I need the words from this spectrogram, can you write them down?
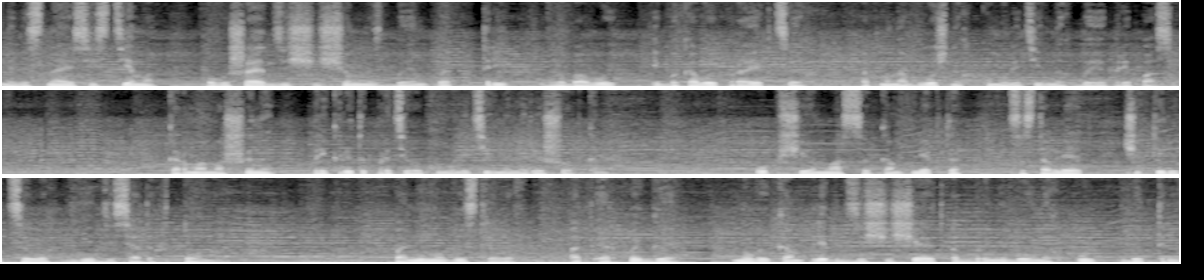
Навесная система повышает защищенность БМП-3 в лобовой и боковой проекциях от моноблочных кумулятивных боеприпасов. Корма машины прикрыта противокумулятивными решетками. Общая масса комплекта составляет 4,2 тонны. Помимо выстрелов от РПГ, новый комплект защищает от бронебойных пуль Б-3,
